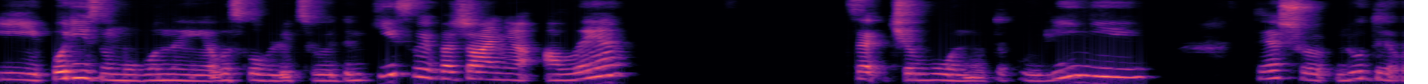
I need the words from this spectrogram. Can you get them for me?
і по-різному вони висловлюють свої думки, свої бажання, але це червоною такою лінією, те, що люди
